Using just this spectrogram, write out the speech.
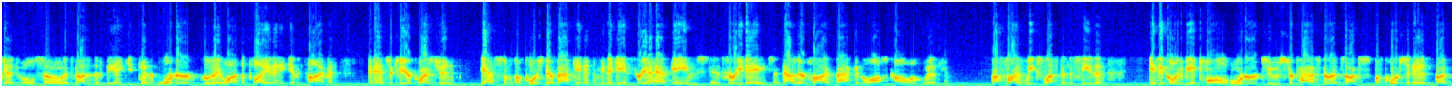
schedule, so it's not as if the Yankees can order who they want to play at any given time. And in answer to your question, yes, of course they're back in it. I mean, they gained three and a half games in three days, and now they're five back in the loss column with uh, five weeks left in the season. Is it going to be a tall order to surpass the Red Sox? Of course it is, but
